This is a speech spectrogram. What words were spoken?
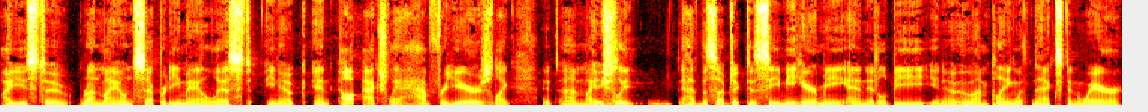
I used to run my own separate email list, you know, and actually I have for years. Like, it, um, I usually have the subject to see me, hear me, and it'll be, you know, who I'm playing with next and where.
